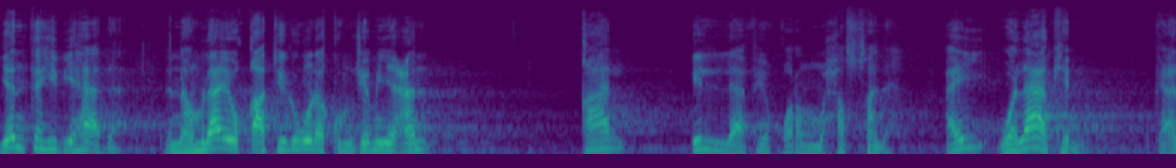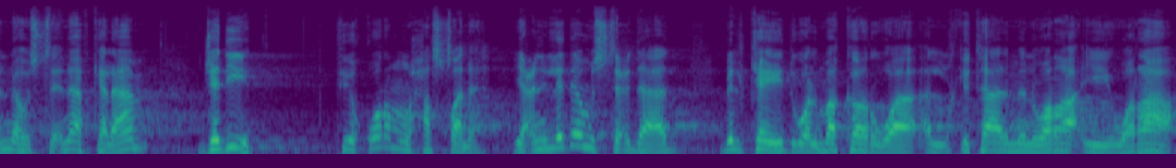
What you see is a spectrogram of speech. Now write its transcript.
ينتهي بهذا أنهم لا يقاتلونكم جميعا قال إلا في قرى محصنة. أي ولكن كأنه استئناف كلام جديد في قرى محصنة يعني لديهم استعداد بالكيد والمكر والقتال من وراء وراء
